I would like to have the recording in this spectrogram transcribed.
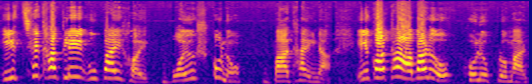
ইচ্ছে থাকলেই উপায় হয় বয়স কোনো বাধাই না। এ কথা আবারও হলো প্রমাণ।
